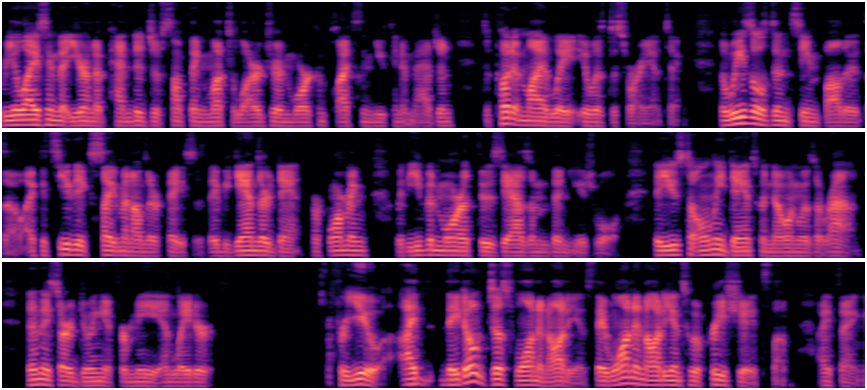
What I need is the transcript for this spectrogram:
Realizing that you're an appendage of something much larger and more complex than you can imagine. To put it mildly, it was disorienting. The weasels didn't seem bothered though. I could see the excitement on their faces. They began their dance, performing with even more enthusiasm than usual. They used to only dance when no one was around. Then they started doing it for me and later for you. I they don't just want an audience. They want an audience who appreciates them, I think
